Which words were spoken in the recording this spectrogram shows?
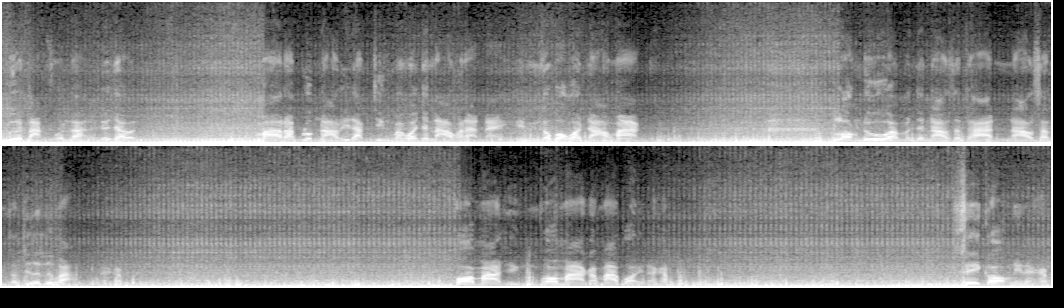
เบื่อตากฝนละ เดี๋ยวจะมารับลมหนาวที่ดักจริงบ้างว่าจะหนาวขนาดไหน เห็นเขาบอกว่าหนาวมาก ลองดูว่ามันจะหนาวสะท้านหนาวสั่นสะเทือนหรือเปล่านะครับ พอมาถึงพอมาก็มาบ่อยนะครับ เซกองนี่นะครับ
